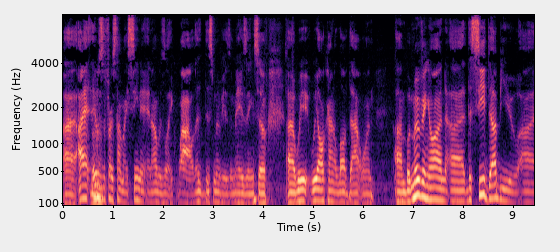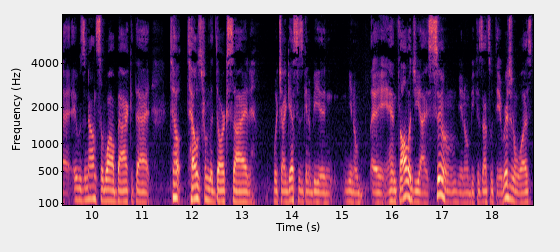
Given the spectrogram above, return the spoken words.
Uh, I it was the first time I seen it, and I was like, "Wow, th- this movie is amazing." So uh, we we all kind of loved that one. Um, but moving on, uh, the CW, uh, it was announced a while back that Tel- Tales from the Dark Side, which I guess is going to be an you know a anthology, I assume, you know because that's what the original was.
